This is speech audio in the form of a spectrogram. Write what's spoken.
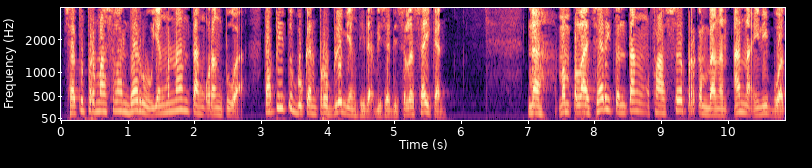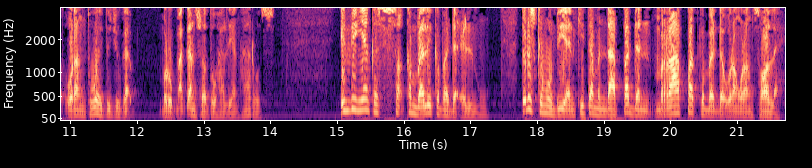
satu permasalahan baru yang menantang orang tua. Tapi itu bukan problem yang tidak bisa diselesaikan. Nah, mempelajari tentang fase perkembangan anak ini buat orang tua itu juga merupakan suatu hal yang harus. Intinya kembali kepada ilmu. Terus kemudian kita mendapat dan merapat kepada orang-orang soleh.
